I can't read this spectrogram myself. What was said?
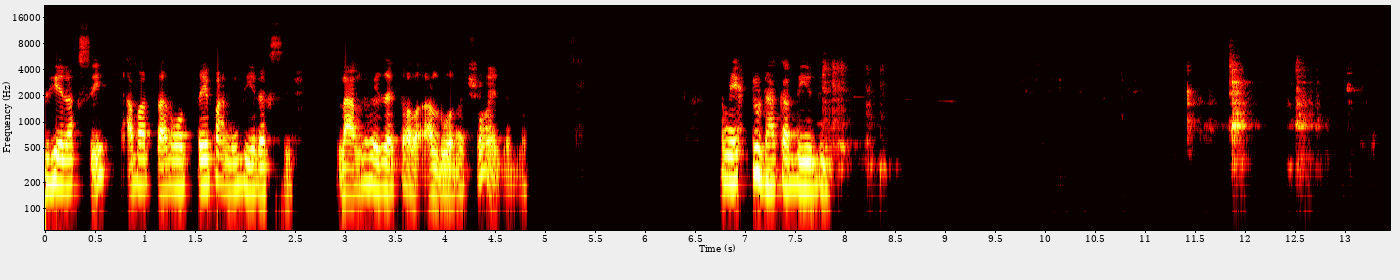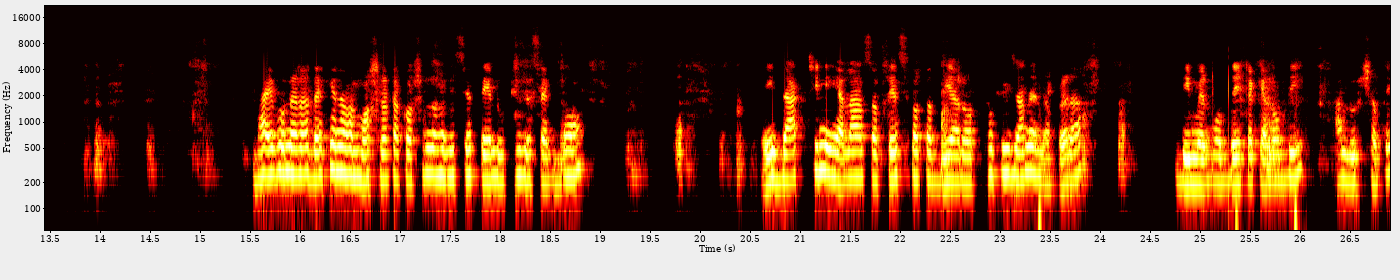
ধুয়ে রাখছি, আবার তার মধ্যে পানি দিয়ে রাখছি। লাল হয়ে যায় তো আলু অনেক সময় জন্য। আমি একটু ঢাকা দিয়ে দিই। ভাই বোনেরা দেখেন আমার মশলাটা কষানো হয়ে গেছে, তেল উঠে গেছে একদম। এই দারচিনি এলাচ আর তেজপাতা দেওয়ার অর্থ কি জানেন আপনারা? ডিমের মধ্যে এটা কেন দিই? আলুর সাথে।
